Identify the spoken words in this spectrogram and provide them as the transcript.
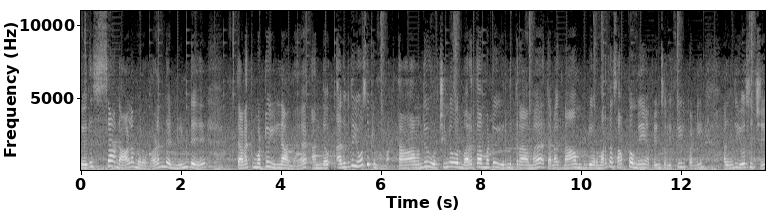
பெருசாக அந்த ஆலமரம் வளர்ந்து நின்று தனக்கு மட்டும் இல்லாமல் அந்த அது வந்து யோசிக்கணுமா தான் வந்து ஒரு சின்ன ஒரு மரத்தாக மட்டும் இருந்துக்கிறாம தனக்கு நான் இப்படி ஒரு மரத்தை சாப்பிட்டோமே அப்படின்னு சொல்லி ஃபீல் பண்ணி அது வந்து யோசிச்சு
